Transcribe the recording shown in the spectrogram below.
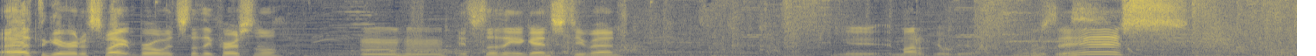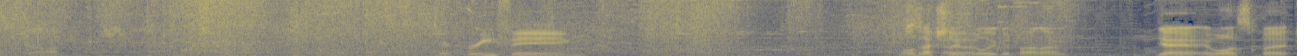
I had to get rid of smite, bro. It's nothing personal. Mm-hmm. It's nothing against you, man. Yeah, it might have healed you. What is this? Oh griefing. It was actually a really good byline. Yeah, yeah, it was, but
